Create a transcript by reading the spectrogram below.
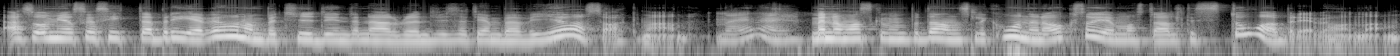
alltså om jag ska sitta bredvid honom betyder inte nödvändigtvis att jag behöver göra saker med honom. Nej, nej. Men om man ska vara på danslektionerna också, jag måste alltid stå bredvid honom.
